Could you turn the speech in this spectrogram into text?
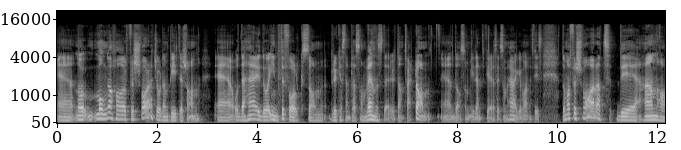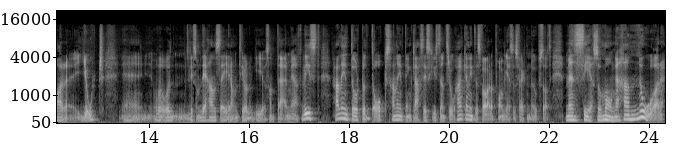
Eh, många har försvarat Jordan Peterson Eh, och det här är då inte folk som brukar stämplas som vänster utan tvärtom. Eh, de som identifierar sig som höger vanligtvis. De har försvarat det han har gjort. Eh, och, och liksom det han säger om teologi och sånt där med att visst, han är inte ortodox, han är inte en klassisk kristen tro. Han kan inte svara på om Jesus verkligen har uppstått. Men se så många han når!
